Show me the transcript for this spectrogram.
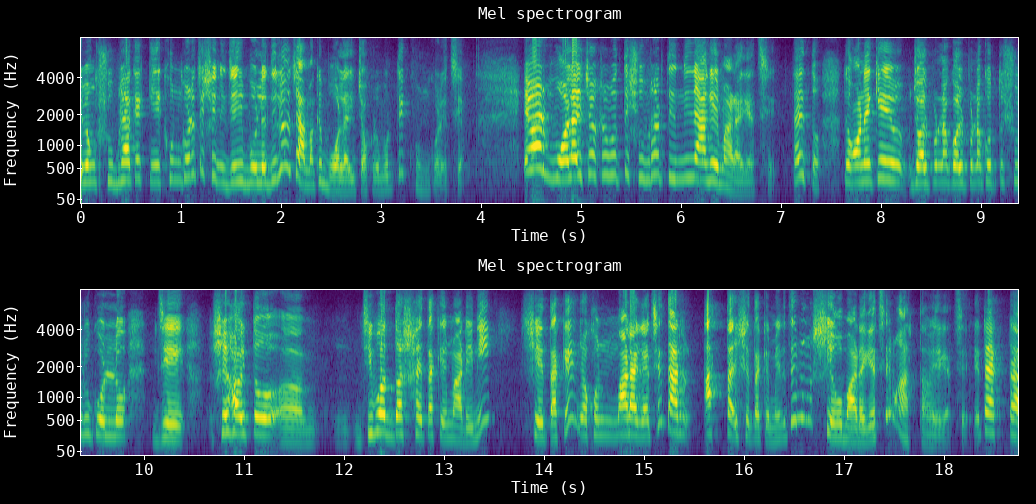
এবং শুভ্রাকে কে খুন করেছে সে নিজেই বলে দিল যে আমাকে বলাই চক্রবর্তী খুন করেছে। এবার বলাই চক্রবর্তী শুভ্রার তিন দিন আগে মারা গেছে, তাই তো? তো অনেকে জল্পনা কল্পনা করতে শুরু করল যে সে হয়তো জীবদ্দশায় তাকে মারেনি। সে তাকে যখন মারা গেছে, তার আত্মা এসে তাকে মেরেছে এবং সেও মারা গেছে এবং আত্মা হয়ে গেছে। এটা একটা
